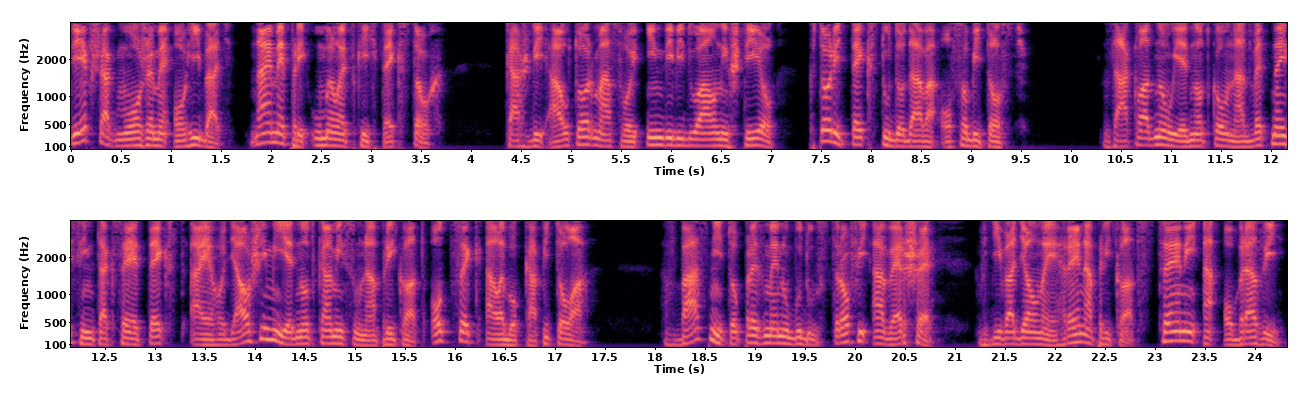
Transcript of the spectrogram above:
tie však môžeme ohýbať, najmä pri umeleckých textoch. Každý autor má svoj individuálny štýl, ktorý textu dodáva osobitosť. Základnou jednotkou nadvetnej syntaxe je text a jeho ďalšími jednotkami sú napríklad odsek alebo kapitola. V básni to pre zmenu budú strofy a verše, v divadelnej hre napríklad scény a obrazy.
